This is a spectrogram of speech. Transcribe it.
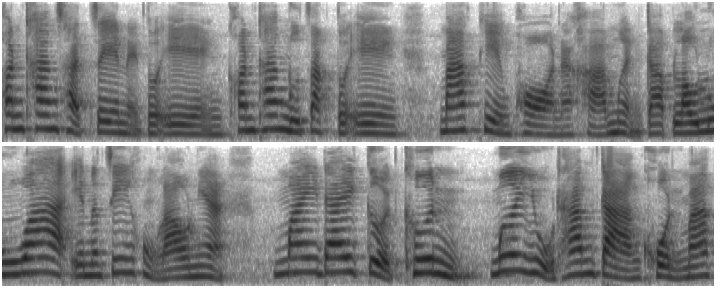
ค่อนข้างชัดเจนในตัวเอง ค่อนข้างรู้จักตัวเองมากเพียงพอนะคะ เหมือนกับเรารู้ว่า energy ของเราเนี่ยไม่ได้เกิดขึ้นเมื่ออยู่ท่ามกลางคนมาก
